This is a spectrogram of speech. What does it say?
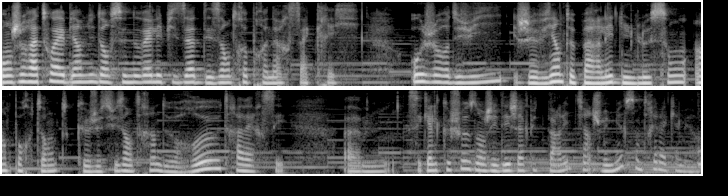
Bonjour à toi et bienvenue dans ce nouvel épisode des Entrepreneurs Sacrés. Aujourd'hui, je viens te parler d'une leçon importante que je suis en train de retraverser. Euh, c'est quelque chose dont j'ai déjà pu te parler. Tiens, je vais mieux centrer la caméra.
